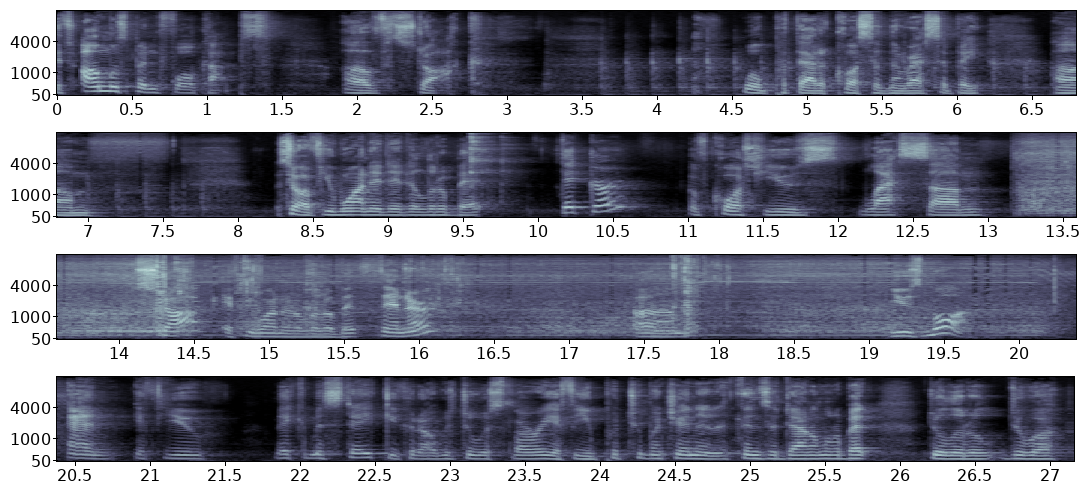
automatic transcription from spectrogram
it's almost been four cups of stock. We'll put that, of course, in the recipe. Um, so if you wanted it a little bit thicker, of course, use less um, stock. If you want it a little bit thinner, um, use more. And if you make a mistake, you could always do a slurry. If you put too much in and it thins it down a little bit, do a little, do a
